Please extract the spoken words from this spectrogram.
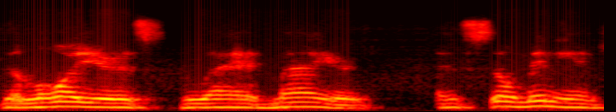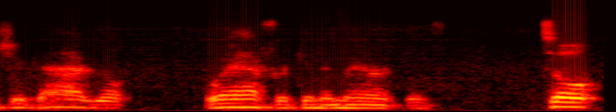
The lawyers who I admired, and so many in Chicago, were African Americans. So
